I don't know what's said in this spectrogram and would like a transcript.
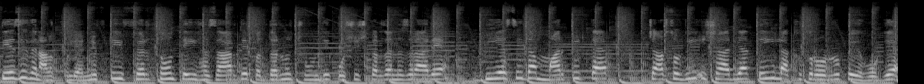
ਤੇਜ਼ੀ ਦੇ ਨਾਲ ਖੁੱਲਿਆ। ਨਿਫਟੀ ਫਿਰ ਤੋਂ 23000 ਦੇ ਪੱਧਰ ਨੂੰ ਛੂਹਣ ਦੀ ਕੋਸ਼ਿਸ਼ ਕਰਦਾ ਨਜ਼ਰ ਆ ਰਿਹਾ ਹੈ। ਬੀਐਸਸੀ ਦਾ ਮਾਰਕੀਟ ਕੈਪ 420.23 ਲੱਖ ਕਰੋੜ ਰੁਪਏ ਹੋ ਗਿਆ।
